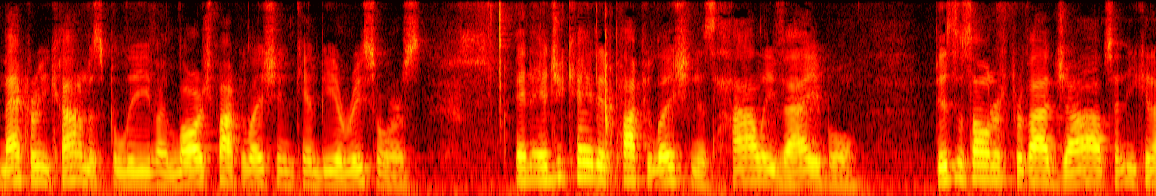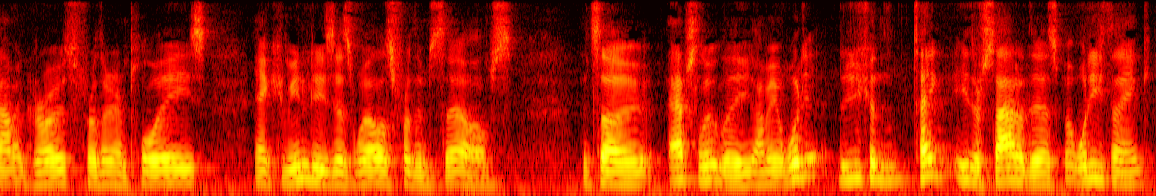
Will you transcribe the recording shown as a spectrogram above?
macroeconomists believe a large population can be a resource. An educated population is highly valuable. Business owners provide jobs and economic growth for their employees and communities as well as for themselves. And so, absolutely, I mean, what you can take either side of this, but what do you think?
